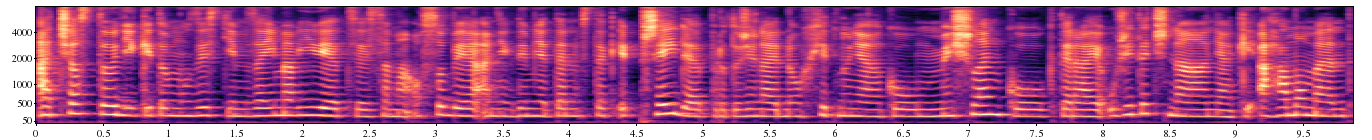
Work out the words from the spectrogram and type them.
A často díky tomu zjistím zajímavé věci sama o sobě a někdy mě ten vztek i přejde, protože najednou chytnu nějakou myšlenku, která je užitečná, nějaký aha moment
